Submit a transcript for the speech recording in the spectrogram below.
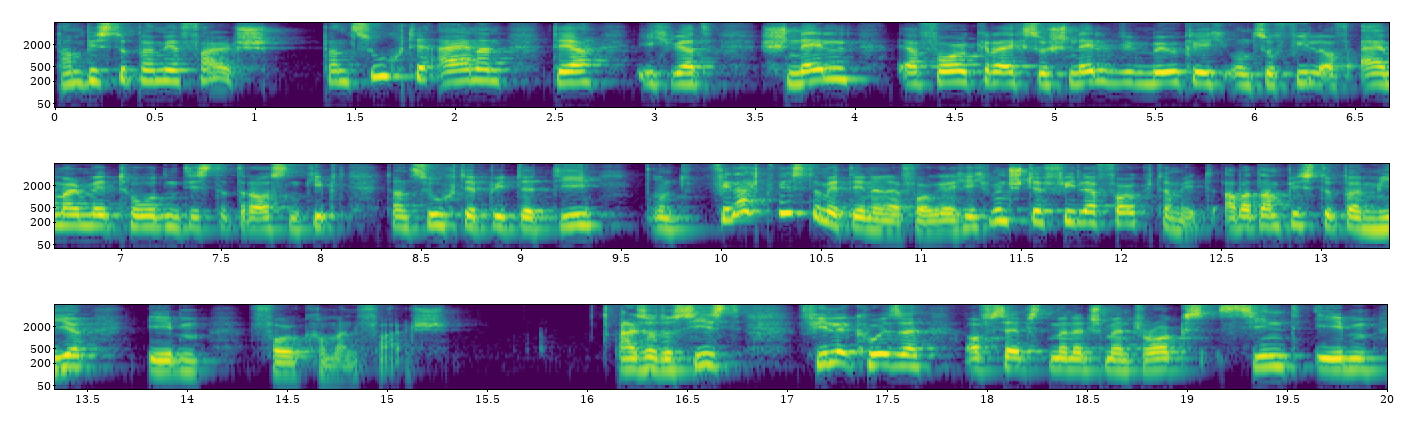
Dann bist du bei mir falsch. Dann such dir einen, der, ich werde schnell erfolgreich, so schnell wie möglich und so viel auf einmal Methoden, die es da draußen gibt, dann such dir bitte die und vielleicht wirst du mit denen erfolgreich. Ich wünsche dir viel Erfolg damit, aber dann bist du bei mir eben vollkommen falsch. Also du siehst, viele Kurse auf Selbstmanagement Rocks sind eben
